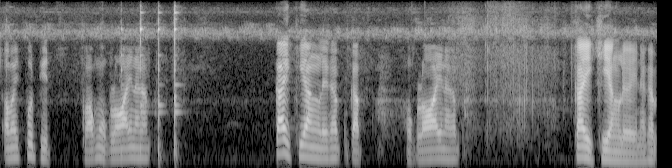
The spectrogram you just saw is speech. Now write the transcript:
เอาไม่พูดผิดของหกร้อยนะครับ ใกล้เคียงเลยครับกับหกร้อยนะครับ ใกล้เคียงเลยนะครับ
